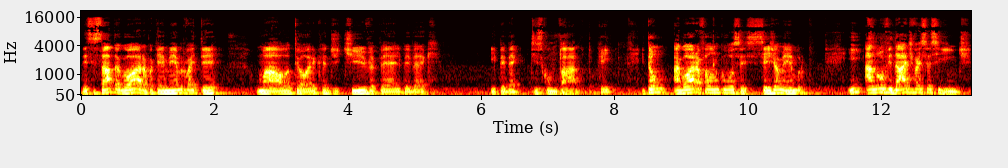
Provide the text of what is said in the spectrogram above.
Nesse sábado agora, para quem é membro, vai ter uma aula teórica de TIR, VPL, Payback e Payback descontado, ok? Então, agora falando com vocês, seja membro. E a novidade vai ser a seguinte:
